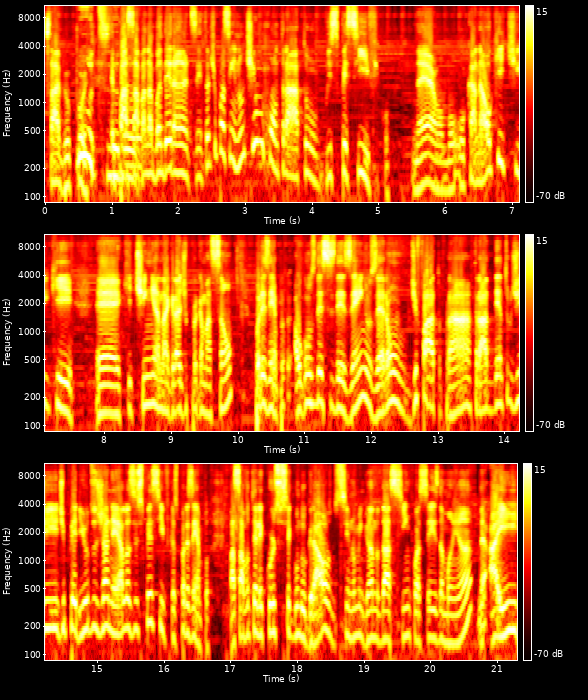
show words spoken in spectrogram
sabe? O. Putz, Dudu. passava na Bandeirantes. Então, tipo assim, não tinha um contrato específico, né? O, o canal que, ti- que, é, que tinha na grade de programação, por exemplo, alguns desses desenhos eram de fato para entrar dentro de, de períodos, janelas específicas. Por exemplo, passava o telecurso segundo grau, se não me engano, das 5 às 6 da manhã. né? Aí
